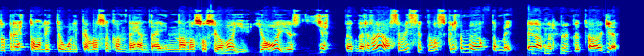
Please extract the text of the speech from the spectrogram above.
då berättade hon lite olika vad som kunde hända innan och så. Så jag var ju, jag var just jättenervös. Jag visste inte vad jag skulle möta mig överhuvudtaget.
